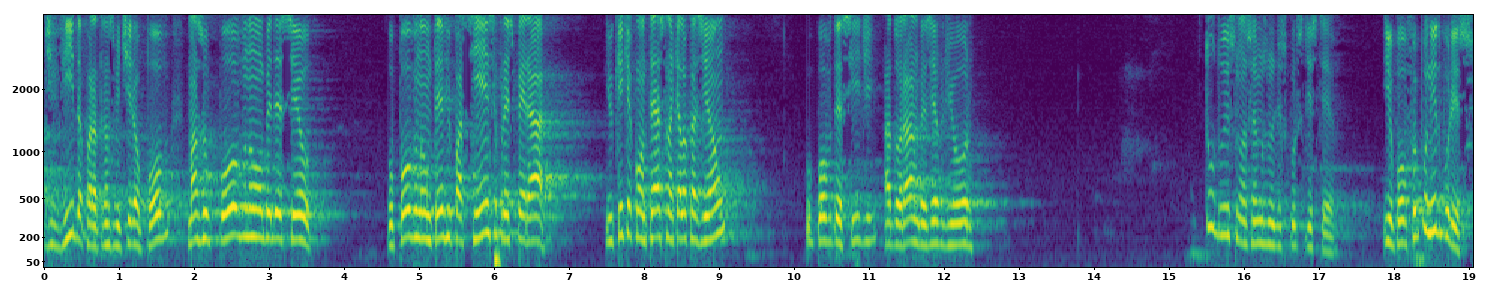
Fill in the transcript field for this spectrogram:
de vida para transmitir ao povo, mas o povo não obedeceu. O povo não teve paciência para esperar. E o que, que acontece naquela ocasião? O povo decide adorar um bezerro de ouro. Tudo isso nós vemos no discurso de Estevão. E o povo foi punido por isso.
